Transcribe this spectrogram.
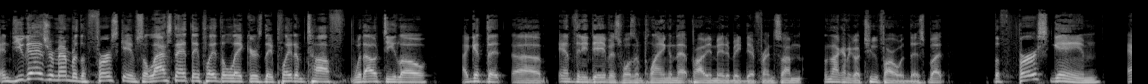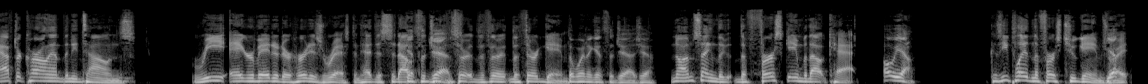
And do you guys remember the first game? So last night they played the Lakers. They played them tough without D'Lo. I get that uh, Anthony Davis wasn't playing, and that probably made a big difference. So I'm I'm not going to go too far with this. But the first game after Karl-Anthony Towns re-aggravated or hurt his wrist and had to sit out Against the Jazz. third, the, third, the third game. The win against the Jazz, yeah. no, I'm saying the the first game without Cat Oh, yeah. because he played in the first two games, Yep. right?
